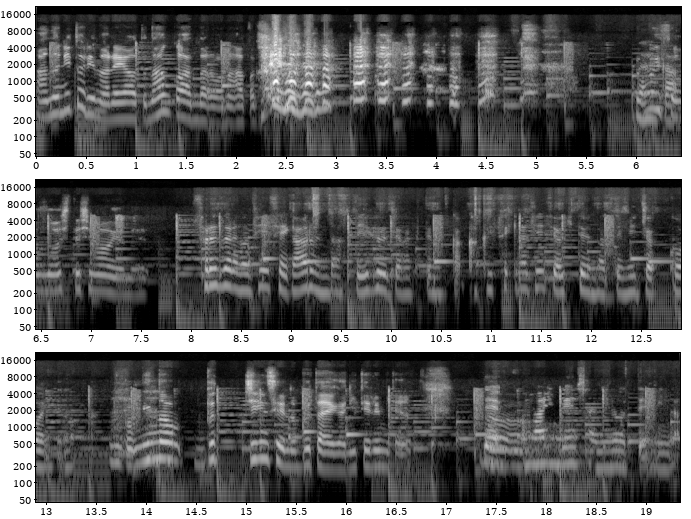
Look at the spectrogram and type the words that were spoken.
あのニトリのレイアウト何個あるんだろうなと か。すごい想像してしまうよねそれぞれの人生があるんだっていう風じゃなくてなんか確実的な人生を生きてるんだってめっちゃ怖いけどなんかみんなぶ人生の舞台が似てるみたいな。で、うん満員電車に乗ってみんな。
